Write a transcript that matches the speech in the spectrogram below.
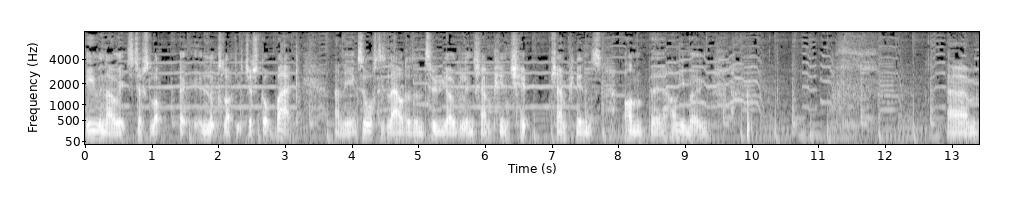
even though it's just lo- it looks like it's just got back, and the exhaust is louder than two yodeling championship champions on their honeymoon. um,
